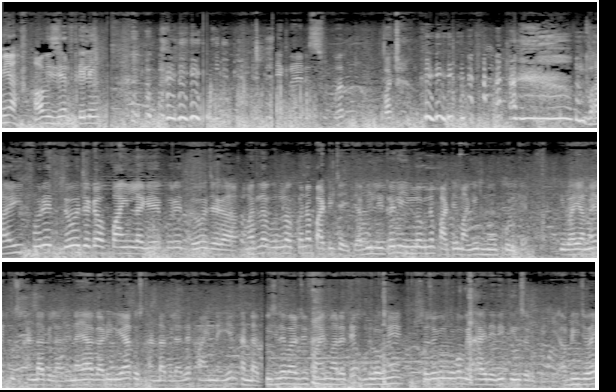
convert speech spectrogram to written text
Mamiya, how is your feeling? But भाई पूरे दो जगह फाइन लगे पूरे दो जगह। मतलब उन लोग को ना पार्टी चाहिए थी। अभी लिटरली इन लोग ने पार्टी मांगी मुँह फूल के। कि भाई हमें कुछ ठंडा पिला दे। नया गाड़ी लिया कुछ ठंडा पिला दे। फाइन नहीं है ठंडा। पिछले बार जो फाइन मारे थे उन लोग ने सोचो कि उन लोग को मिठाई दे दी तीन सौ रुपये की। अभी जो है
